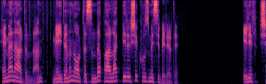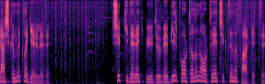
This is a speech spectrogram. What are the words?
Hemen ardından, meydanın ortasında parlak bir ışık huzmesi belirdi. Elif, şaşkınlıkla geriledi. Şık giderek büyüdü ve bir portalın ortaya çıktığını fark etti.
